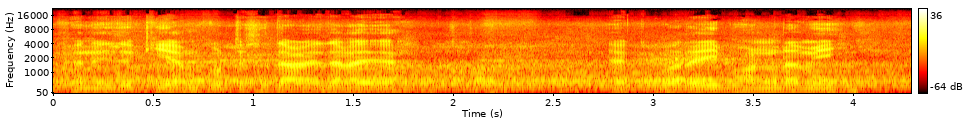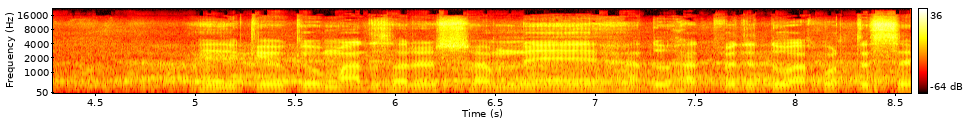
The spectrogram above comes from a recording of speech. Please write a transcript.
এখানে যে কিয়াম করতেছে, দাঁড়ায় দাঁড়ায়। একবারেই ভণ্ডামি। এই যে কেউ কেউ মাদসরের সামনে দু হাত পেতে দোয়া করতেছে।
